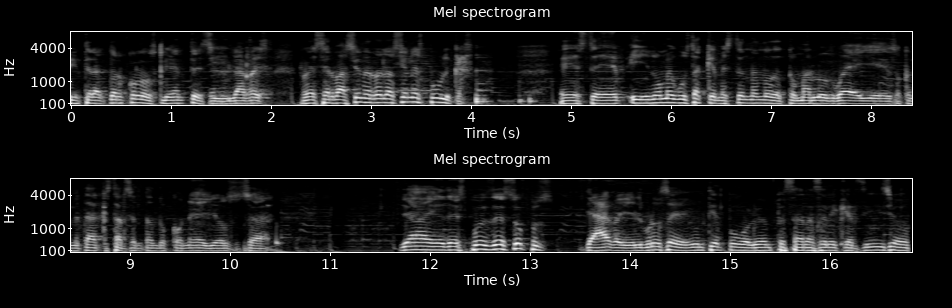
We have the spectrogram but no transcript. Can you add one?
interactuar con los clientes y las res- reservaciones, relaciones públicas. Este, y no me gusta que me estén dando de tomar los güeyes o que me tenga que estar sentando con ellos, o sea. Ya eh, después de eso, pues Ya, güey, el Bruce un tiempo volvió a empezar a hacer ejercicio,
